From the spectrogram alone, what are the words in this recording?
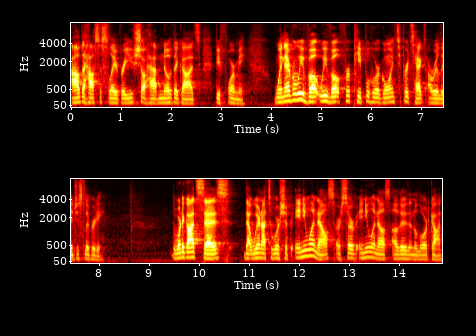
out of the house of slavery. You shall have no other gods before me. Whenever we vote, we vote for people who are going to protect our religious liberty. The Word of God says that we're not to worship anyone else or serve anyone else other than the Lord God.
